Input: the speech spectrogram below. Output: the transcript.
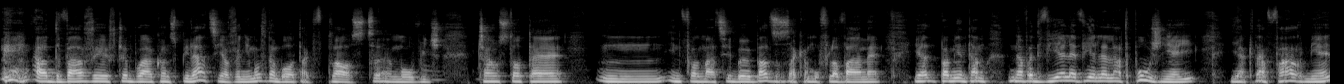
a dwa, że jeszcze była konspiracja, że nie można było tak wprost e, mówić. Często te mm, informacje były bardzo zakamuflowane. Ja pamiętam nawet wiele, wiele lat później, jak na farmie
